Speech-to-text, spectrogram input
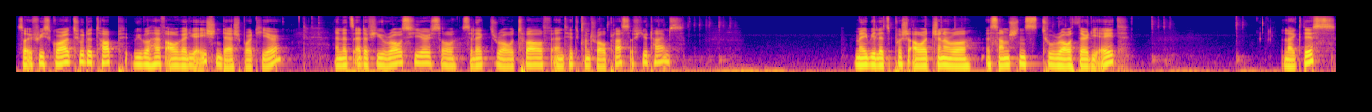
So if we scroll to the top, we will have our valuation dashboard here. And let's add a few rows here. So select row 12 and hit Control plus a few times. Maybe let's push our general assumptions to row 38 like this.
